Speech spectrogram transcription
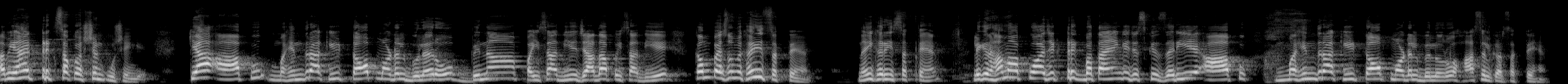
अब यहाँ एक ट्रिक सा क्वेश्चन पूछेंगे। क्या आप महिंद्रा की टॉप मॉडल बुलेरो बिना पैसा दिए, ज़्यादा पैसा दिए कम पैसों में खरीद सकते हैं? नहीं खरीद सकते हैं। लेकिन हम आपको आज एक ट्रिक बताएँगे जिसके ज़रिए आप महिंद्रा की टॉप मॉडल बिलोरो हासिल कर सकते हैं।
